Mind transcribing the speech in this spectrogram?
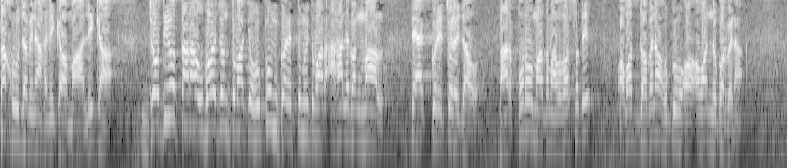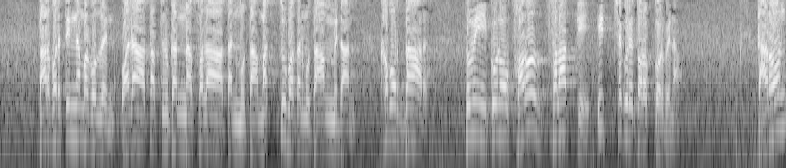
তাখরুজামিনা হালিকা মালিকা, যদিও তারা উভয়জন তোমাকে হুকুম করে তুমি তোমার আহাল এবং মাল ত্যাগ করে চলে যাও, তারপরও মা বাবার সাথে অবাধ্য হবে না, হুকুম অমান্য করবে না। তারপরে তিন নম্বর বললেন, ওয়ালা তাত্রুকান্না সলাতান মুতা, মাকতুবাতান মুতা আম্মেদান খবরদার, তুমি কোন ফরজ সালাদকে ইচ্ছে করে তরক করবে না। কারণ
